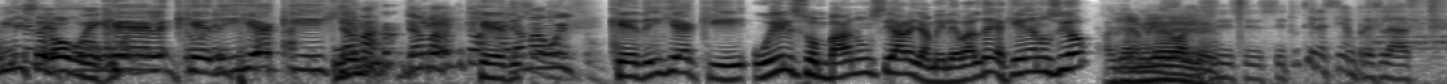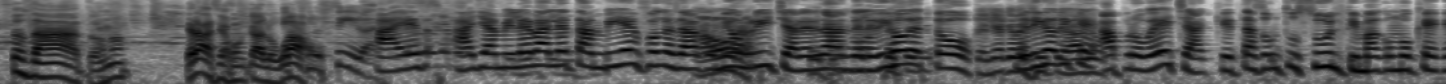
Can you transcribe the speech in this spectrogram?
un miselógono. Que, le- que dije aquí que, Llama, llama, Directo que al di- llama a show. Wilson. que dije aquí Wilson va a anunciar a Yamile Valdés. ¿A quién anunció? A Yamile Yamile Valdés. Sí, sí, sí. Tú tienes siempre las Estos datos, ¿no? Gracias, Juan Carlos. Wow. exclusivas. A, es, a Yamile Valdés también fue que se la comió Ahora, Richard te Hernández. tengo- Le dijo te de todo. tenía que Le dijo de decirte que algo. aprovecha que estas son tus últimas. Como que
